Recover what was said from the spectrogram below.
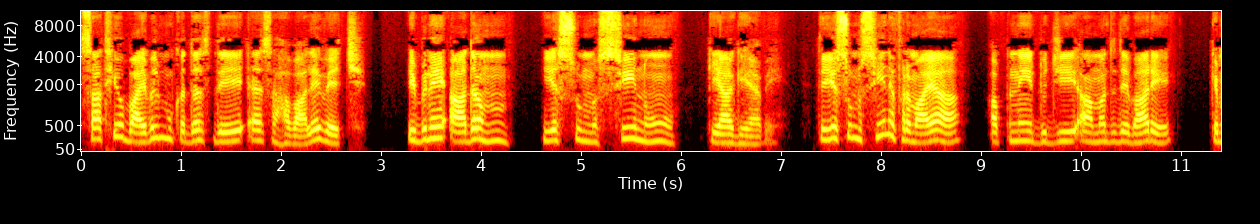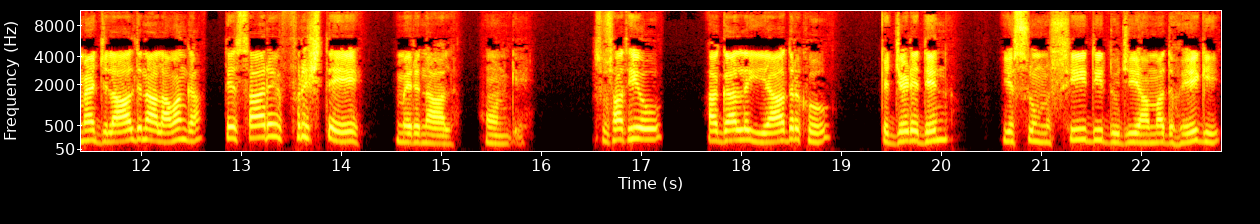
ਸਾਥੀਓ, ਬਾਈਬਲ ਮੁਕੱਦਸ ਦੇ ਇਸ ਹਵਾਲੇ ਵਿੱਚ ਇਬਨੇ ਆਦਮ ਯਿਸੂ ਮਸੀਹ ਨੂੰ ਕਿਹਾ ਗਿਆ ਵੇ। ਤੇ ਯਿਸੂ ਮਸੀਹ ਨੇ ਫਰਮਾਇਆ ਆਪਣੀ ਦੂਜੀ ਆਮਦ ਦੇ ਬਾਰੇ ਕਿ ਮੈਂ ਜਲਾਲ ਦੇ ਨਾਲ ਆਵਾਂਗਾ ਤੇ ਸਾਰੇ ਫਰਿਸ਼ਤੇ ਮੇਰੇ ਨਾਲ ਹੋਣਗੇ। ਸੋ ਸਾਥੀਓ ਆ ਗੱਲ ਯਾਦ ਰੱਖੋ ਕਿ ਜਿਹੜੇ ਦਿਨ ਯਿਸੂ ਮਸੀਹ ਦੀ ਦੂਜੀ ਆਮਦ ਹੋਏਗੀ,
